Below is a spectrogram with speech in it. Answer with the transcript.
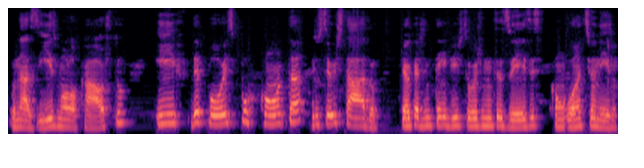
o nazismo, o holocausto, e depois por conta do seu estado, que é o que a gente tem visto hoje muitas vezes com o antisionismo.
